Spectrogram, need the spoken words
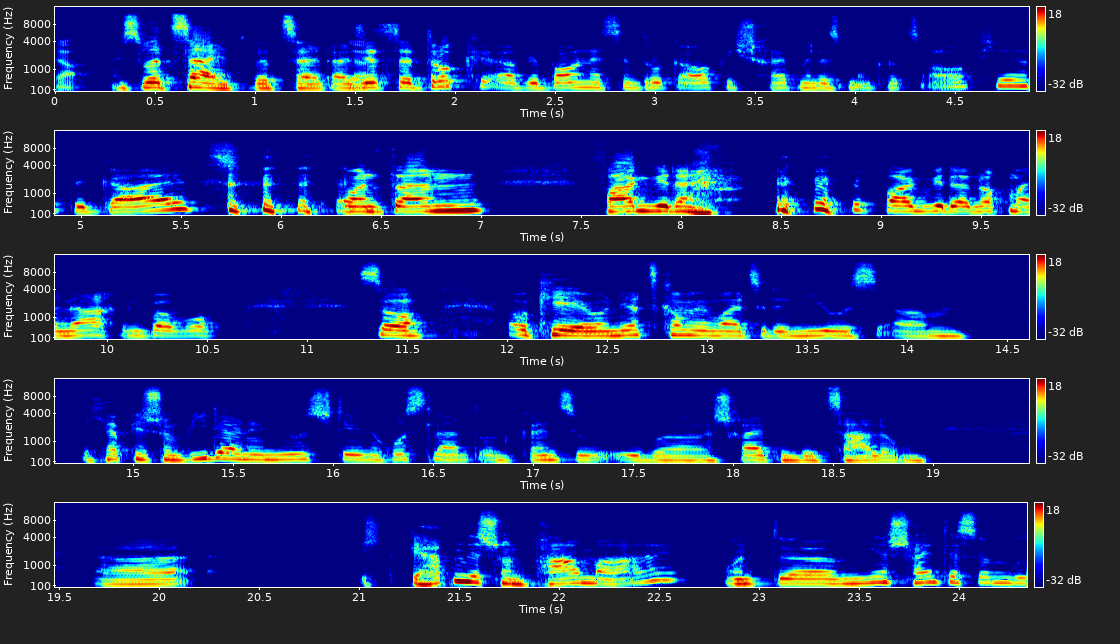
Ja. Es wird Zeit, wird Zeit. Also Ja. jetzt der Druck, äh, wir bauen jetzt den Druck auf. Ich schreibe mir das mal kurz auf hier, The Guide. Und dann fragen wir dann, fragen wir dann nochmal nach in ein paar Wochen. So, okay, und jetzt kommen wir mal zu den News. Ähm, ich habe hier schon wieder in den News stehen, Russland und grenzüberschreitende Zahlungen. Äh, ich, wir hatten das schon ein paar Mal und äh, mir scheint es irgendwo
